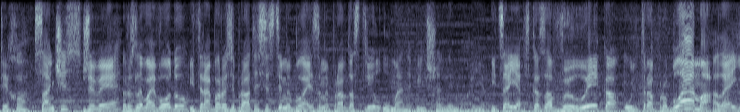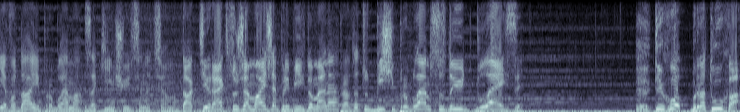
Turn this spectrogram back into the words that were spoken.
Тихо, Санчес, живи, розливай воду, і треба розібратися з цими блейзами. Правда, стріл у мене більше немає. І це я б сказав велика ультра проблема. Але є вода, і проблема закінчується на цьому. Так, Тірекс уже майже прибіг до мене. Правда, тут більші проблем создають блейзи. Тихо, братуха!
